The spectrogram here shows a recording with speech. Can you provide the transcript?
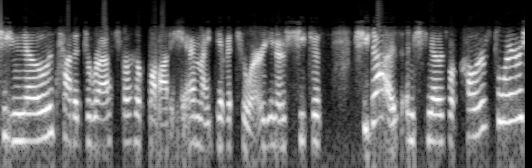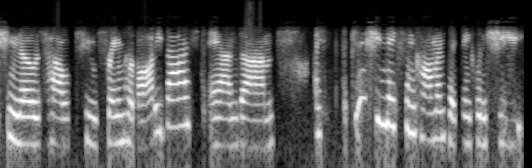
she knows how to dress for her body and I give it to her. You know, she just she does and she knows what colors to wear. She knows how to frame her body best and um I think she makes some comments I think when she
